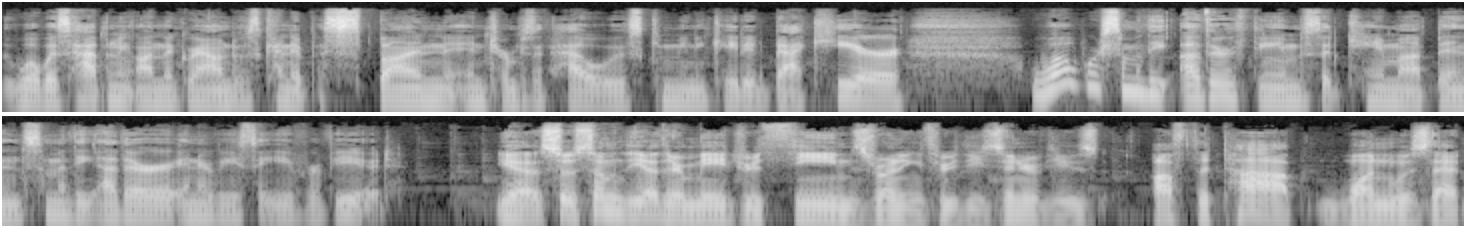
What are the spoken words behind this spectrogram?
what was happening on the ground was kind of spun in terms of how it was communicated back here, what were some of the other themes that came up in some of the other interviews that you've reviewed? Yeah, so some of the other major themes running through these interviews, off the top, one was that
